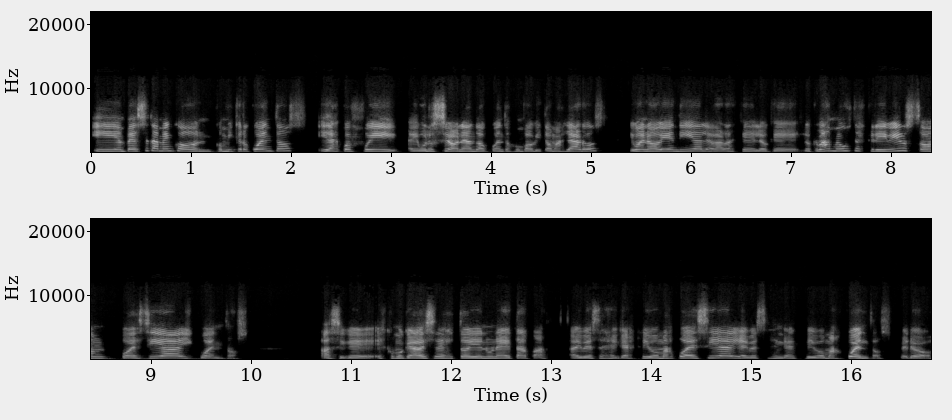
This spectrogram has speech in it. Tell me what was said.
Y empecé también con, con microcuentos y después fui evolucionando a cuentos un poquito más largos. Y bueno, hoy en día la verdad es que lo que, lo que más me gusta escribir son poesía y cuentos. Así que es como que a veces estoy en una etapa. Hay veces en que escribo más poesía y hay veces en que escribo más cuentos, pero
